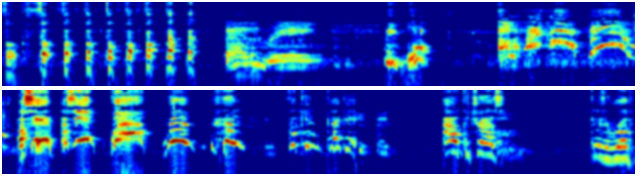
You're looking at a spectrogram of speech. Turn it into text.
fuck, fuck, fuck, fuck, fuck, fuck, fuck, fuck, fuck. Bell ring. Wait, what? Oh, I see him! I see him! Ah, run! Run! Fucking peg it! Alcatraz! Give us a rub.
